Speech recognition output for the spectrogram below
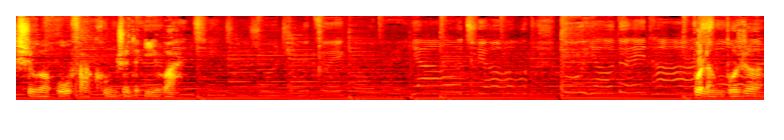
是我无法控制的意外。不冷不热，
